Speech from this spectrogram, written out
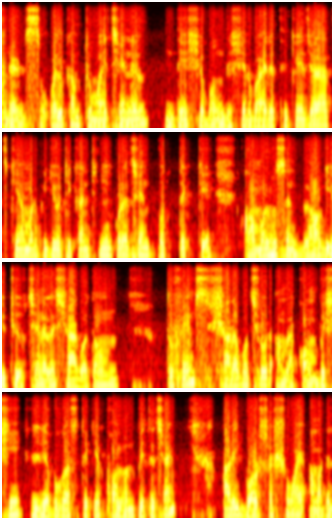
friends welcome to my channel দেশ এবং দেশের বাইরে থেকে যারা আজকে আমার ভিডিওটি কন্টিনিউ করেছেন, প্রত্যেককে কমল হোসেন ব্লগ ইউটিউব চ্যানেলে স্বাগতম। তো ফ্রেন্ডস সারা বছর আমরা কম বেশি লেবু গাছ থেকে ফলন পেতে চাই, আর এই বর্ষার সময় আমাদের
